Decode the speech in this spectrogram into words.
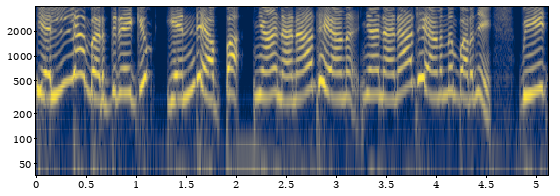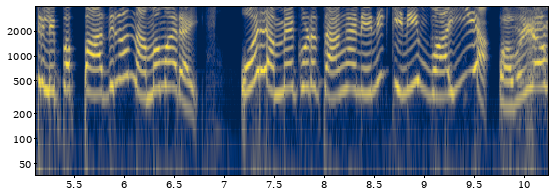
എല്ലാ ബർത്ത്ഡേക്കും എന്റെ അപ്പ ഞാൻ അനാഥയാണ് ഞാൻ അനാഥയാണെന്നും പറഞ്ഞ് വീട്ടിലിപ്പൊ പതിനൊന്ന് അമ്മമാരായി. ഒരമ്മയെ കൂടെ താങ്ങാൻ എനിക്കിനി വയ്യ. പവിഴം.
